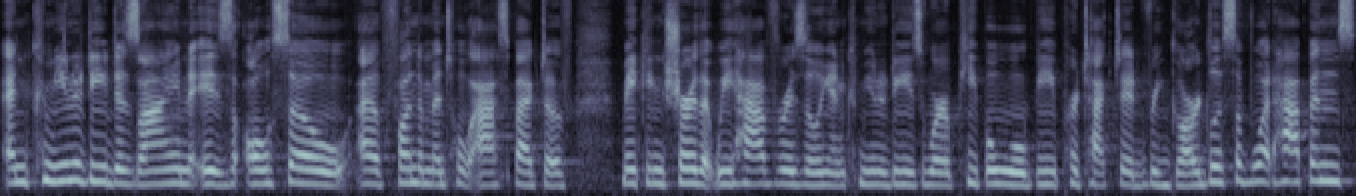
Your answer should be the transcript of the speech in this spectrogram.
And community design is also a fundamental aspect of making sure that we have resilient communities where people will be protected regardless of what happens.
